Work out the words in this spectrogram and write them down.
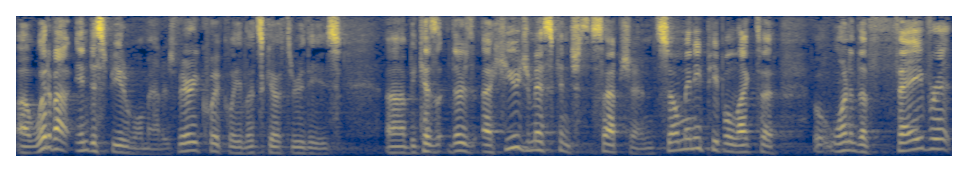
Uh, what about indisputable matters? Very quickly, let's go through these. Uh, because there's a huge misconception. So many people like to, one of the favorite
